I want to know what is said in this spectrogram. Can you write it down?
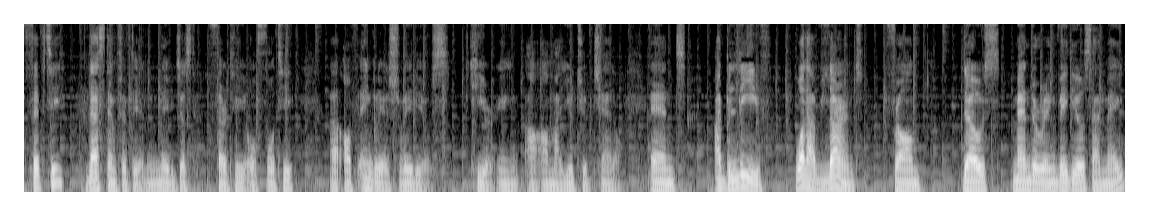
50, less than 50, maybe just 30 or 40 uh, of English videos here in uh, on my YouTube channel. And I believe what I've learned from those Mandarin videos I made,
